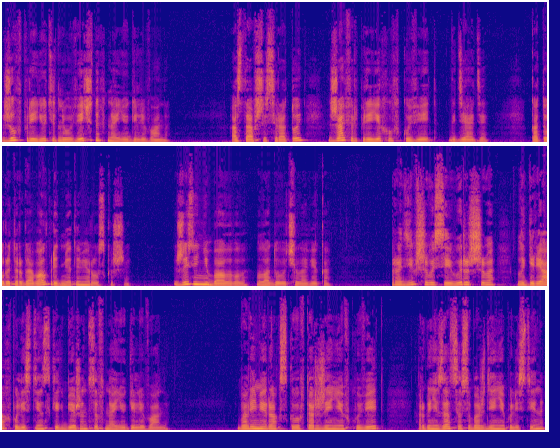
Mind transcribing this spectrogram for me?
жил в приюте для увечных на юге Ливана. Оставшись сиротой, Джафер переехал в Кувейт к дяде, который торговал предметами роскоши. Жизнь не баловала молодого человека, родившегося и выросшего в лагерях палестинских беженцев на юге Ливана. Во время иракского вторжения в Кувейт Организация освобождения Палестины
